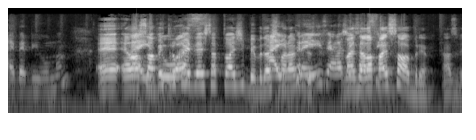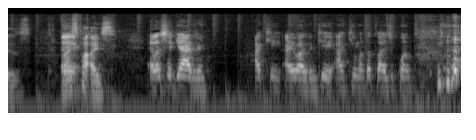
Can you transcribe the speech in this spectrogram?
Aí bebe uma. É, ela Aí só vem duas. trocar ideia de tatuagem de bêbado, eu acho maravilhoso. três, ela Mas ela assim. faz sóbria, às vezes. Mas É. faz. Ela chega Adrian. Aqui. Aí o Adrian, que? Aqui uma tatuagem de quanto?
